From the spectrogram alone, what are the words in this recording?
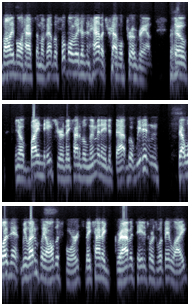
volleyball has some of that but football really doesn't have a travel program right. so you know by nature they kind of eliminated that but we didn't that wasn't we let them play all the sports they kind of gravitated towards what they liked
